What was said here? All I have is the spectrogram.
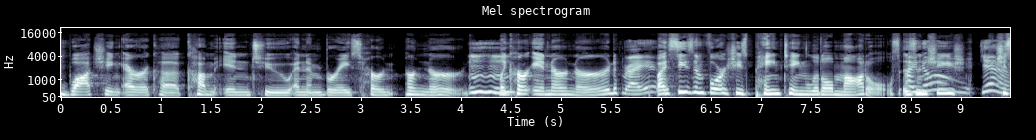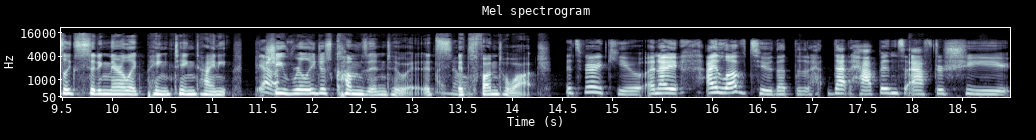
watching Erica come into and embrace her her nerd. Mhm. Like her inner nerd. Right? By season four, she's painting little models, isn't she? yeah. She's like sitting there, like painting tiny. yeah. She really just comes into it. It's it's fun to watch. It's very cute, and I I love too that the, that happens after she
